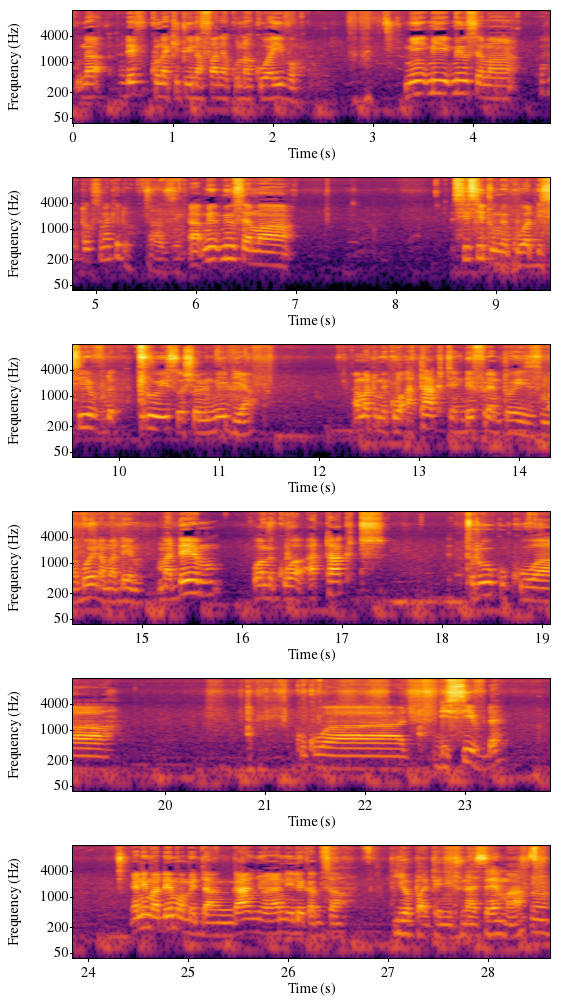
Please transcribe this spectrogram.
kuna def, kuna kitu inafanya kuna kuwa hivyo. Mi mi mi usema utakusema kitu? Ah, mi, mi usema sisi tumekuwa deceived through hii social media ama tumekuwa attacked in different ways maboy na madem. Madem wamekuwa attacked through kukuwa kukuwa deceived eh? yaani madem wamedanganywa yani ile kabisa. Hiyo part yenye tunasema Mm.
